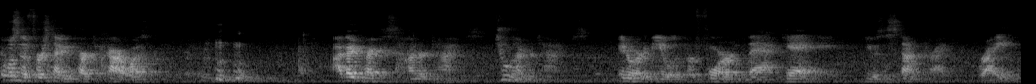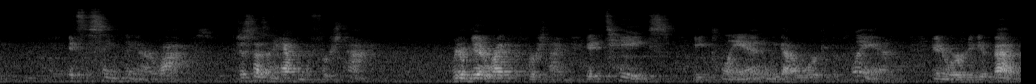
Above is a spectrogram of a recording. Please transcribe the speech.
it wasn't the first time he parked a car, was it? I bet he practiced 100 times, 200 times, in order to be able to perform that gag. He was a stunt driver, right? It's the same thing in our lives. It just doesn't happen the first time. We don't get it right the first time. It takes a plan, and we got to work the plan in order to get better.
